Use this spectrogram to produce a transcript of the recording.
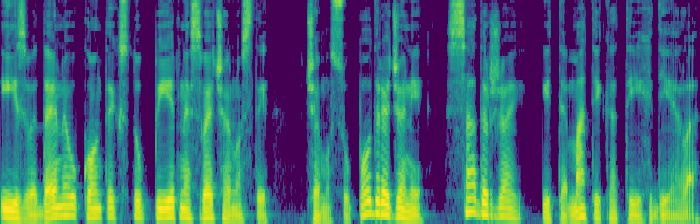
i izvedene u kontekstu pirne svečanosti, čemu su podređeni sadržaj i tematika tih dijela.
